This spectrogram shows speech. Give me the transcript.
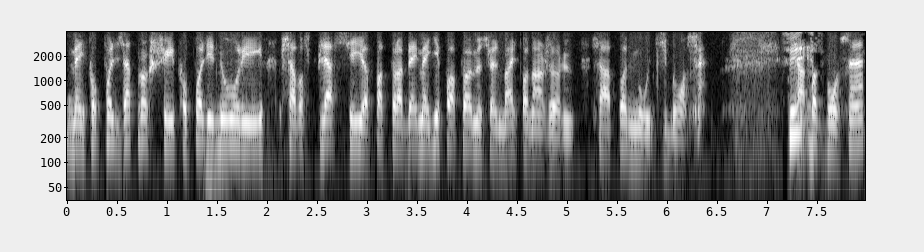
mais il ne faut pas les approcher, il ne faut pas les nourrir, ça va se placer, il n'y a pas de problème. N'ayez pas peur, Monsieur le maire, c'est pas dangereux. Ça n'a pas de maudit bon sens. Ça n'a pas de bon sens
